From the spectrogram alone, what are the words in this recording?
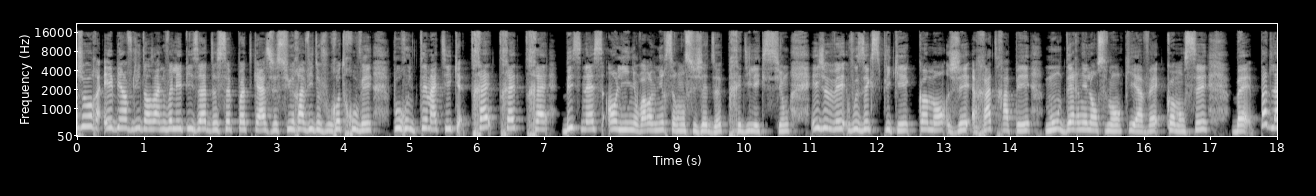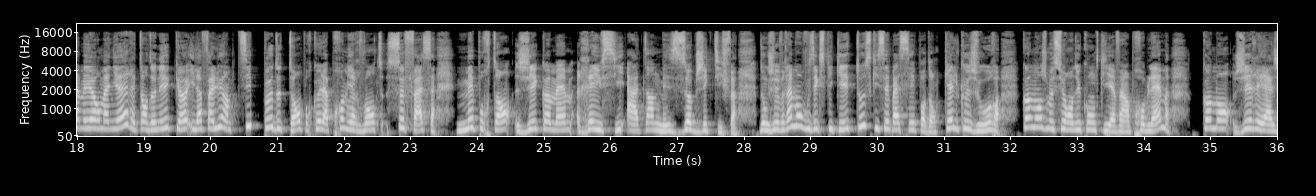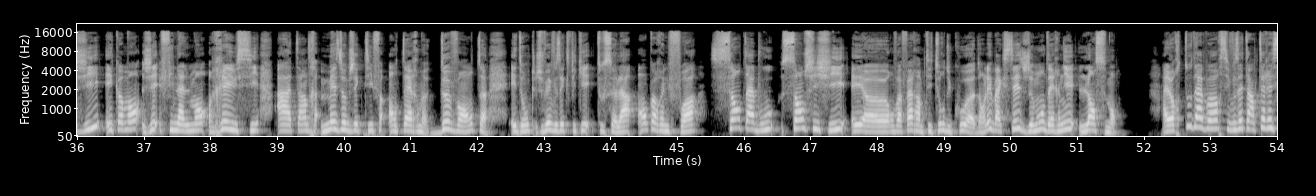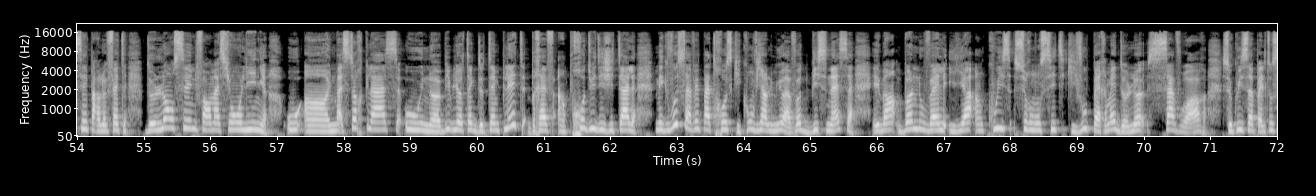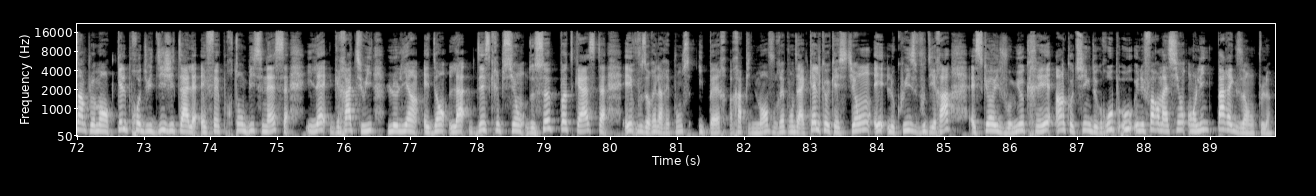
Bonjour et bienvenue dans un nouvel épisode de ce podcast. Je suis ravie de vous retrouver pour une thématique très très très business en ligne. On va revenir sur mon sujet de prédilection et je vais vous expliquer comment j'ai rattrapé mon dernier lancement qui avait commencé ben, pas de la meilleure manière étant donné qu'il a fallu un petit peu de temps pour que la première vente se fasse. Mais pourtant, j'ai quand même réussi à atteindre mes objectifs. Donc je vais vraiment vous expliquer tout ce qui s'est passé pendant quelques jours, comment je me suis rendu compte qu'il y avait un problème, comment j'ai réagi et comment j'ai finalement réussi à atteindre mes objectifs en termes de vente. Et donc, je vais vous expliquer tout cela encore une fois sans tabou, sans chichi et euh, on va faire un petit tour du coup euh, dans les backstage de mon dernier lancement. Alors tout d'abord, si vous êtes intéressé par le fait de lancer une formation en ligne ou une masterclass ou une bibliothèque de templates, bref, un produit digital, mais que vous savez pas trop ce qui convient le mieux à votre business, eh ben, bonne nouvelle, il y a un quiz sur mon site qui vous permet de le savoir. Ce quiz s'appelle tout simplement quel produit digital est fait pour ton business? Il est gratuit. Le lien est dans la description de ce podcast et vous aurez la réponse hyper vous répondez à quelques questions et le quiz vous dira est-ce qu'il vaut mieux créer un coaching de groupe ou une formation en ligne par exemple?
